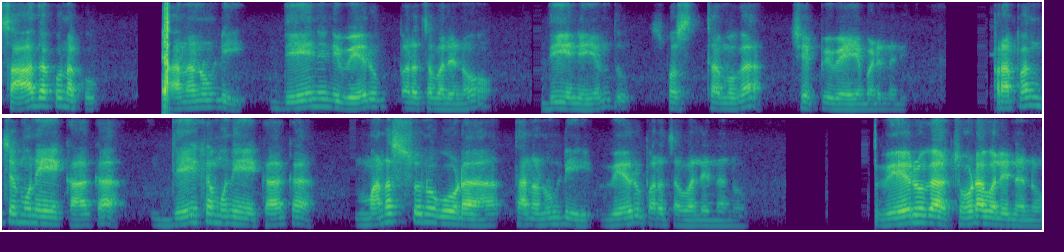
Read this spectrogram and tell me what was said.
సాధకునకు తన నుండి దేనిని వేరుపరచవలెనో దీని ఎందు స్పష్టముగా చెప్పివేయబడినది. ప్రపంచమునే కాక దేహమునే కాక మనస్సును కూడా తన నుండి వేరుపరచవలెనను వేరుగా చూడవలెనను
